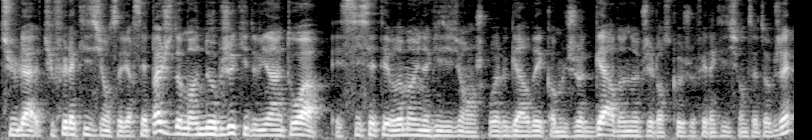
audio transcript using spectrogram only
Tu, fais l'acquisition. C'est-à-dire, c'est pas justement un objet qui devient à toi. Et si c'était vraiment une acquisition, je pourrais le garder comme je garde un objet lorsque je fais l'acquisition de cet objet.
